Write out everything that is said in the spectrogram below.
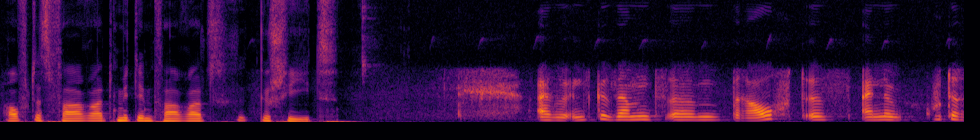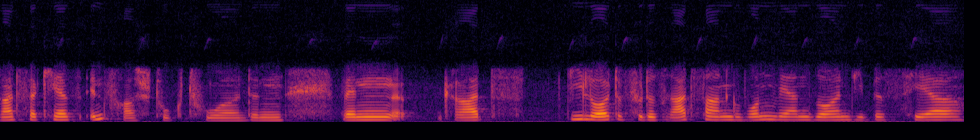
auf das Fahrrad mit dem Fahrrad geschieht? Also insgesamt ähm, braucht es eine gute Radverkehrsinfrastruktur. Denn wenn gerade die Leute für das Radfahren gewonnen werden sollen, die bisher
